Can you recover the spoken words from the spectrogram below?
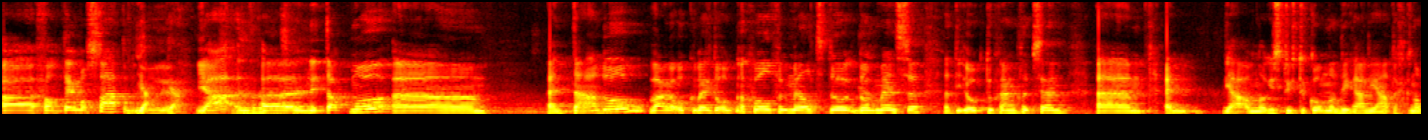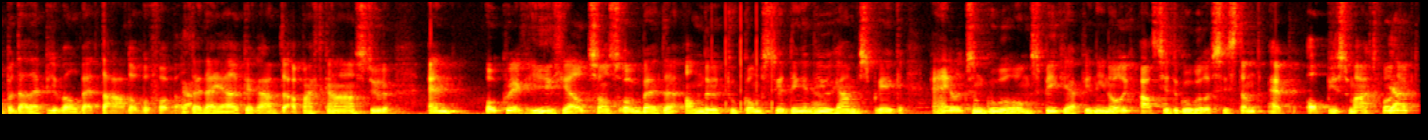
Eh, van thermostaten bedoel Ja, je? ja. Ja, mensen. Netatmo en Tado waren ook, werden ook nog wel vermeld door, door mensen, dat die ook toegankelijk zijn. Ehm, en ja, om nog eens terug te komen op die radiatorknoppen, dat heb je wel bij Tado bijvoorbeeld. Ja. Hè, dat je elke ruimte apart kan aansturen. En ook weer hier geldt, zoals ook bij de andere toekomstige dingen die Ja. we gaan bespreken, eigenlijk zo'n Google Home Speaker heb je niet nodig. Als je de Google Assistant app op je smartphone hebt,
